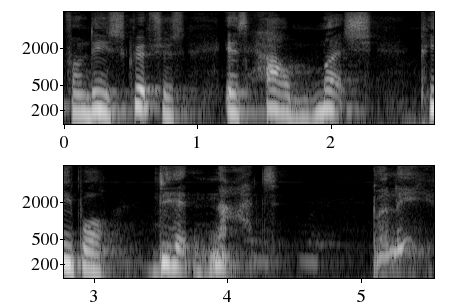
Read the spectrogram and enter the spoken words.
from these scriptures is how much people did not believe.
